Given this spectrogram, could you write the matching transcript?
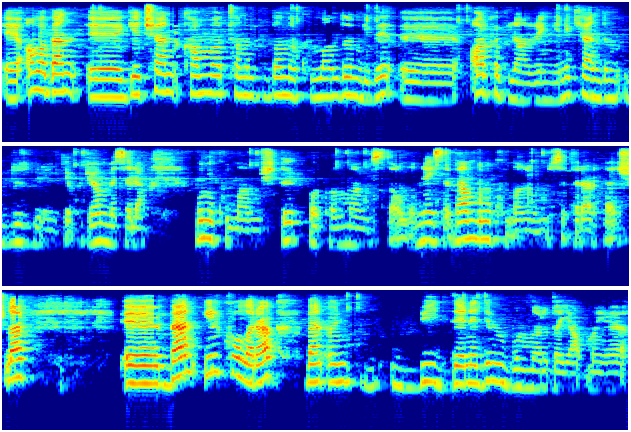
Ee, ama ben e, geçen Canva tanımından da kullandığım gibi e, arka plan rengini kendim düz bir renk yapacağım. Mesela bunu kullanmıştık. Bakalım hangisi de olur. Neyse ben bunu kullanıyorum bu sefer arkadaşlar. Ee, ben ilk olarak ben ön, bir denedim bunları da yapmaya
